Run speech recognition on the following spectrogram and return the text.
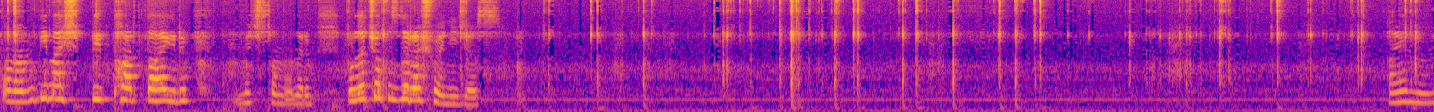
Tamam bir maç bir part daha girip maçı sonlanırım. Burada çok hızlı rush oynayacağız. Aynen.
